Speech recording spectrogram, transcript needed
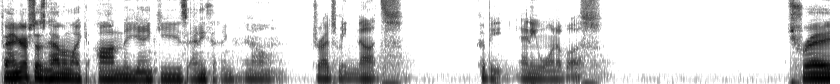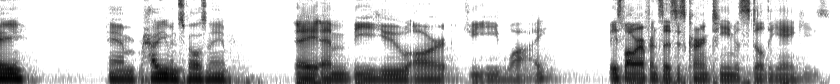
Fangraphs doesn't have them like on the Yankees anything. You know, drives me nuts. Could be any one of us. Trey, and how do you even spell his name? A M B U R G E Y. Baseball reference says his current team is still the Yankees.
